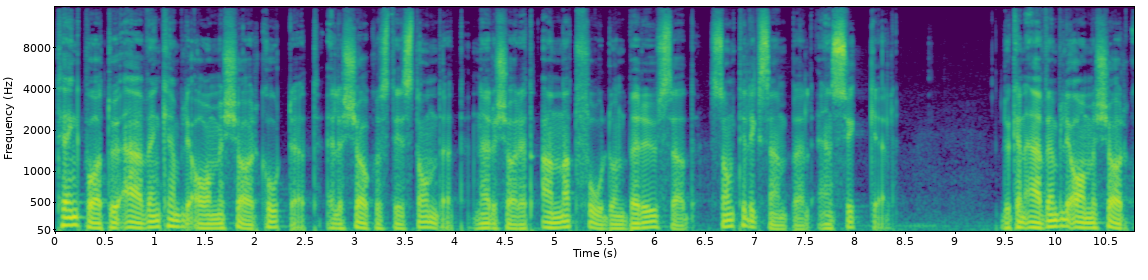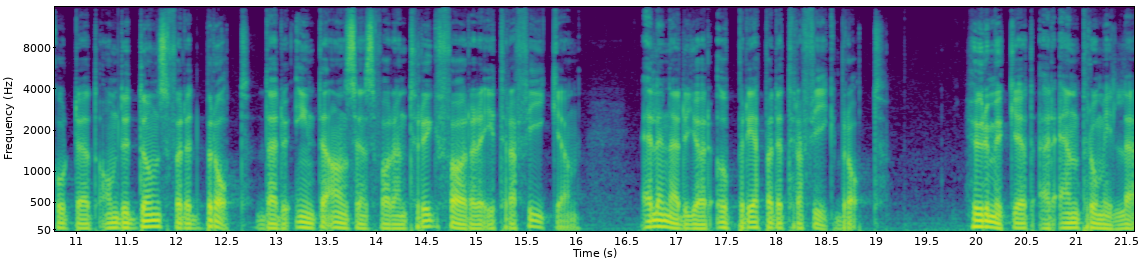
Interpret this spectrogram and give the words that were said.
Tänk på att du även kan bli av med körkortet eller körkortstillståndet när du kör ett annat fordon berusad, som till exempel en cykel. Du kan även bli av med körkortet om du döms för ett brott där du inte anses vara en trygg förare i trafiken eller när du gör upprepade trafikbrott. Hur mycket är en promille?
